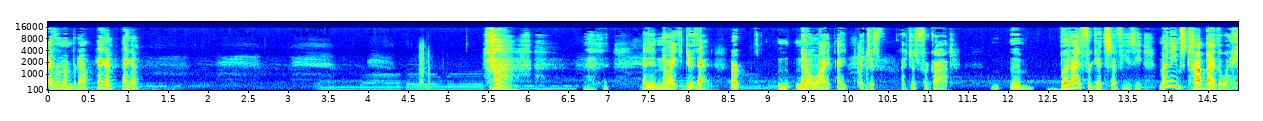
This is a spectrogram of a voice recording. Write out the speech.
I remember now. Hang on, hang on. Ha! I didn't know I could do that. Or, no, I, I, I just, I just forgot. But I forget stuff easy. My name's Cobb, by the way.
